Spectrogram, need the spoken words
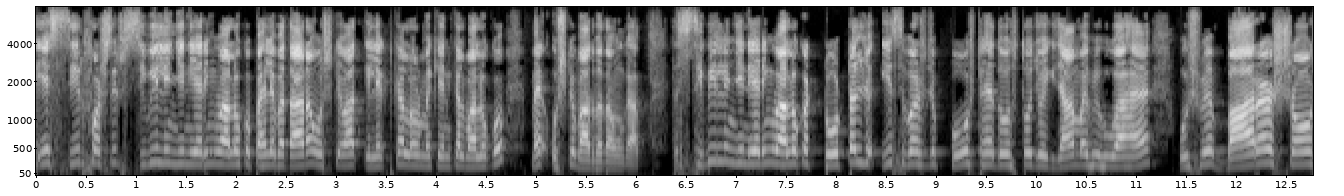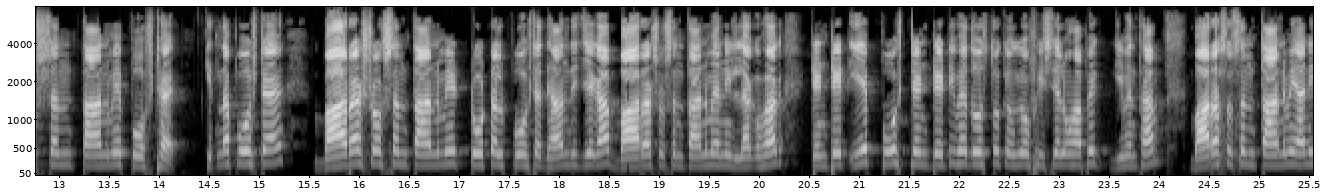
ये सिर्फ़ और सिर्फ़ सिविल इंजीनियरिंग वालों को पहले बता रहा हूँ, उसके बाद इलेक्ट्रिकल और मैकेनिकल वालों को मैं उसके बाद बताऊँगा। तो सिविल इंजीनियरिंग वालों का टोटल जो इस वर्ष जो पोस्ट है दोस्तों, जो एग्ज़ाम अभी हुआ है, उसमें बारह पोस्ट है। कितना पोस्ट है? बारह सौ संतानवे टोटल पोस्ट है। ध्यान दीजिएगा, बारह सौ संतानवे यानी लगभग टेंटेट ये पोस्ट टेंटेटिव है दोस्तों, क्योंकि ऑफिशियल वहाँ पे गिवन था। बारह सौ संतानवे यानी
